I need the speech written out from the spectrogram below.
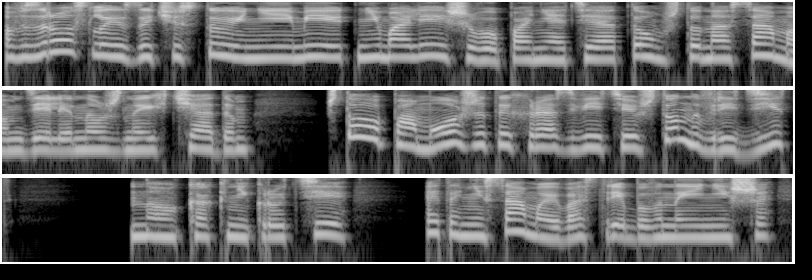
Взрослые зачастую не имеют ни малейшего понятия о том, что на самом деле нужно их чадам, что поможет их развитию, что навредит. Но, как ни крути, это не самая востребованная ниша —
